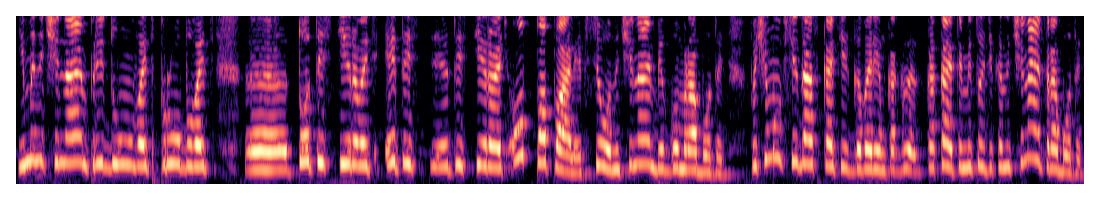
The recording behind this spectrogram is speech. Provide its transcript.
и мы начинаем придумывать, пробовать, э, то тестировать, это тестировать, оп, попали, все, начинаем бегом работать. Почему всегда с Катей говорим, как какая-то методика начинает работать,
